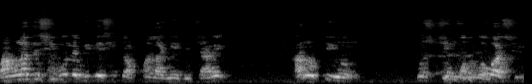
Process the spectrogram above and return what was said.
বাংলাদেশি বলে বিদেশি তকমা লাগিয়ে দিচ্ছে। আরে ভারতীয় পশ্চিমবঙ্গবাসী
